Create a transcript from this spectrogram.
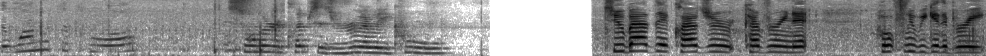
The one with the pool. Solar eclipse is really cool. Too bad the clouds are covering it. Hopefully we get a break.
